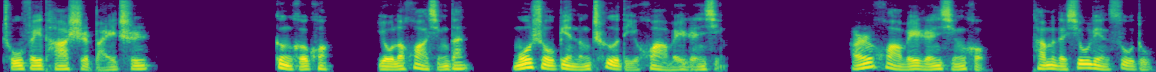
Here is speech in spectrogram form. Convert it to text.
除非他是白痴。更何况有了化形丹，魔兽便能彻底化为人形。而化为人形后，他们的修炼速度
